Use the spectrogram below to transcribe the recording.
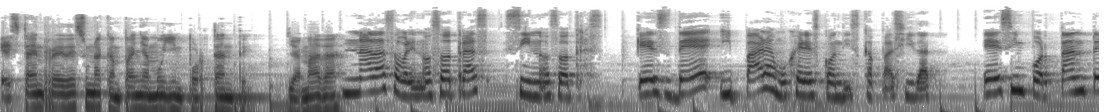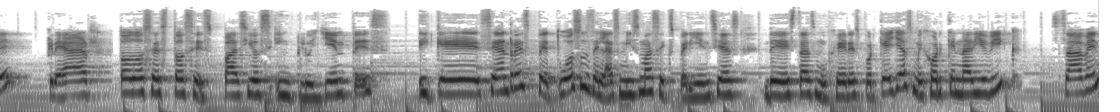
está en redes una campaña muy importante llamada Nada sobre nosotras sin nosotras, que es de y para mujeres con discapacidad. Es importante crear todos estos espacios incluyentes y que sean respetuosos de las mismas experiencias de estas mujeres, porque ellas mejor que nadie, Vic, saben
